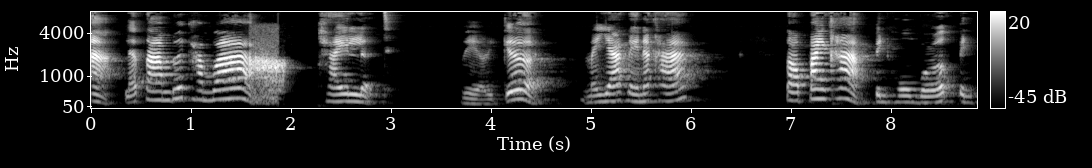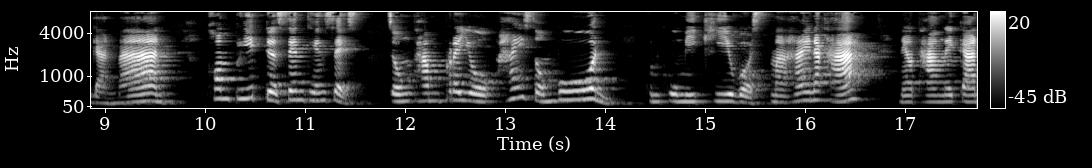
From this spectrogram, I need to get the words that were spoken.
อะแล้วตามด้วยคำว่า pilot very good ไม่ยากเลยนะคะ ต่อไปค่ะ เป็น homework เป็นการบ้าน complete the sentences จงทำประโยคให้สมบูรณ์ คุณครูมี keywords มาให้นะคะ แนวทางในการ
